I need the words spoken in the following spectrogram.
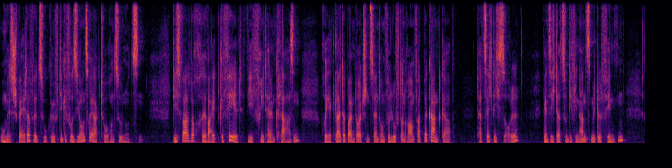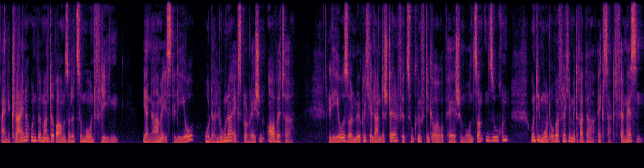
um es später für zukünftige Fusionsreaktoren zu nutzen. Dies war doch weit gefehlt, wie Friedhelm Klaasen, Projektleiter beim Deutschen Zentrum für Luft- und Raumfahrt, bekannt gab. Tatsächlich soll, wenn sich dazu die Finanzmittel finden, eine kleine unbemannte Raumsonde zum Mond fliegen. Ihr Name ist LEO oder Lunar Exploration Orbiter Leo soll mögliche Landestellen für zukünftige europäische Mondsonden suchen und die Mondoberfläche mit Radar exakt vermessen.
